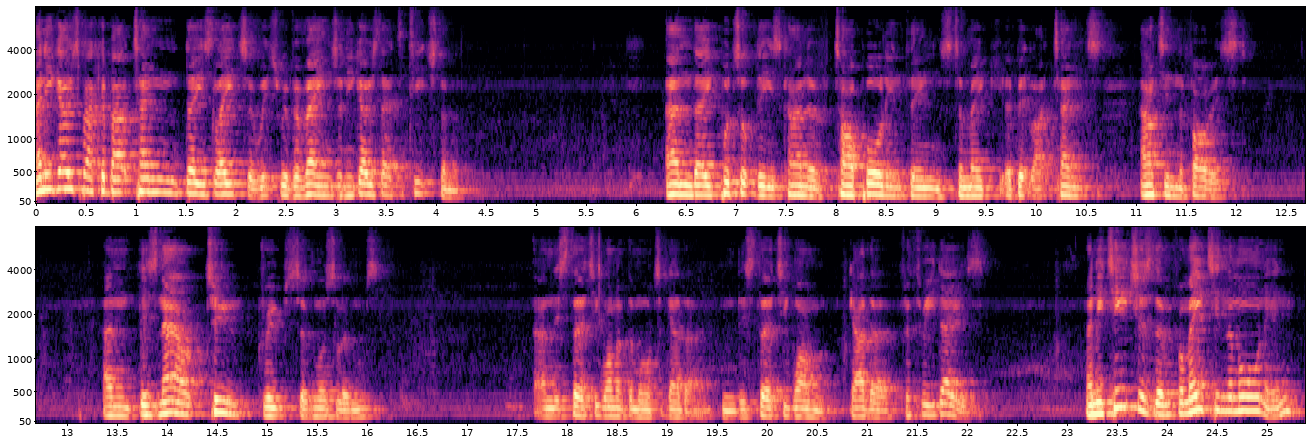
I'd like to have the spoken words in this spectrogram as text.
And he goes back about 10 days later, which we've arranged, and he goes there to teach them. And they put up these kind of tarpaulin things to make a bit like tents out in the forest. And there's now two groups of Muslims, and there's 31 of them all together. And these 31 gather for three days. And he teaches them from 8 in the morning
